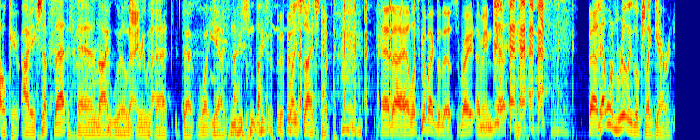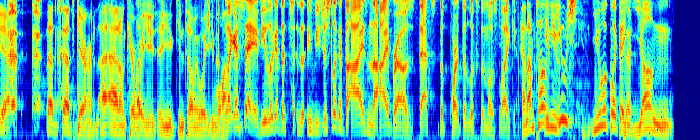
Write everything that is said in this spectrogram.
okay, I accept that, and I will Nice, agree with Matt. that. That what? Yeah, nice, nice, nice sidestep. And uh, let's go back to this, right? I mean, that, that's, That one really looks like Garen. yeah, that that's Garen. I, I don't care what you you can tell me what you want. Like I say, if you look at the, t- if you just look at the eyes and the eyebrows, that's the part that looks the most like him. and I'm telling If you, you you, look like a young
